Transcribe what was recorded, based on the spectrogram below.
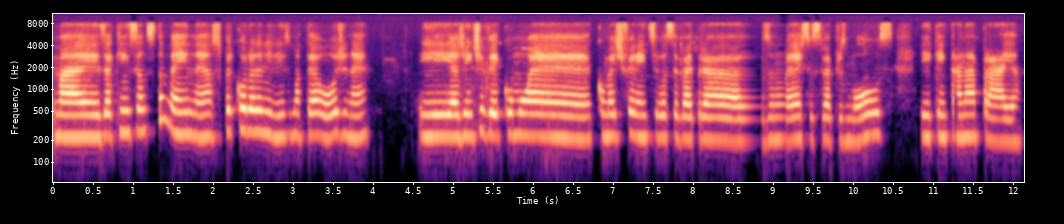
Mas aqui em Santos também, né? O supercolonialismo até hoje, né? E a gente vê como é como é diferente se você vai para a Zona Oeste, se você vai para os morros e quem está na praia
